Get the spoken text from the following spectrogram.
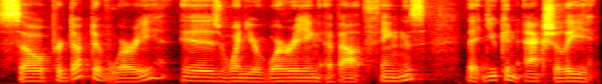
So, productive worry is when you're worrying about things that you can actually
